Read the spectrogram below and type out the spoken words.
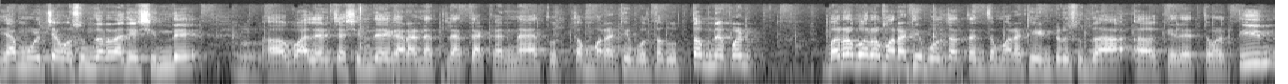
या मूळच्या वसुंधरा राजे शिंदे अं, ग्वाल्हेरच्या शिंदे घराण्यातल्या त्या कन्या आहेत. उत्तम मराठी बोलतात. उत्तम नाही पण बरं बरं मराठी बोलतात. त्यांचं मराठी इंटरव्ह्यू सुद्धा अं, केले आहेत त्यामुळे तीन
